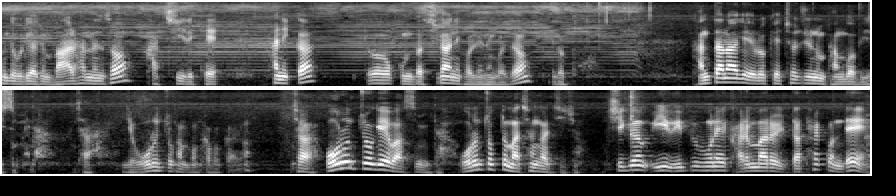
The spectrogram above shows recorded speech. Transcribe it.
근데 우리가 좀 말하면서 같이 이렇게 하니까 조금 더 시간이 걸리는 거죠. 이렇게. 간단하게 이렇게 쳐주는 방법이 있습니다. 자, 이제 오른쪽 한번 가볼까요? 자, 오른쪽에 왔습니다. 오른쪽도 마찬가지죠. 지금 이 윗부분에 가르마를 일단 탈 건데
